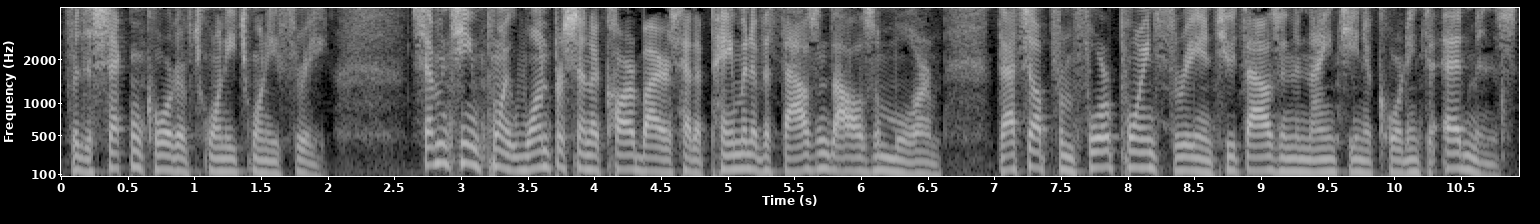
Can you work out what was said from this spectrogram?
for the second quarter of 2023. 17.1% of car buyers had a payment of $1,000 or more. That's up from 4.3 in 2019 according to Edmunds.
